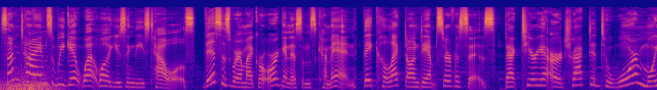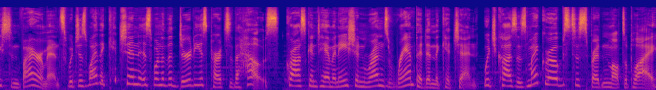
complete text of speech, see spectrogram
Sometimes we get wet while using these towels. This is where microorganisms come in. They collect on damp surfaces. Bacteria are attracted to warm, moist environments, which is why the kitchen is one of the dirtiest parts of the house. Cross contamination runs rampant in the kitchen, which causes microbes to spread and multiply.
